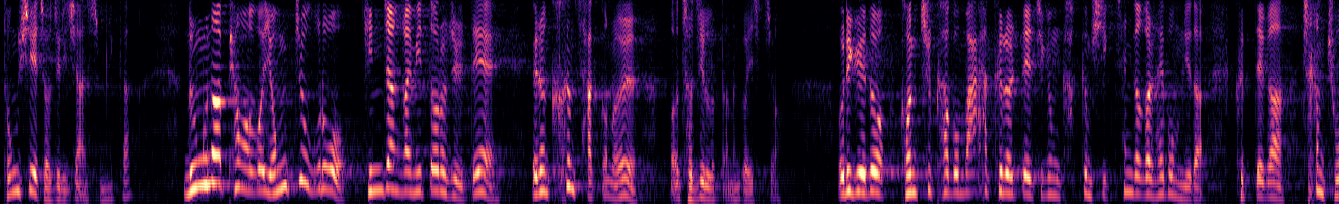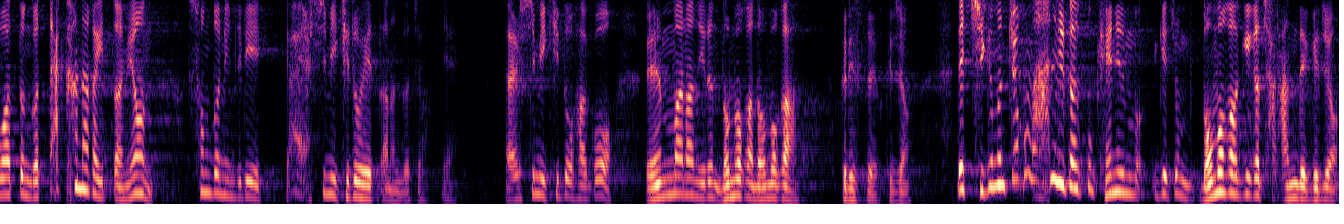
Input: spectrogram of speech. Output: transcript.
동시에 저지르지 않습니까? 너무나 평하고 영적으로 긴장감이 떨어질 때 이런 큰 사건을 어, 저질렀다는 것이죠. 우리 교회도 건축하고 막 그럴 때 지금 가끔씩 생각을 해봅니다. 그때가 참 좋았던 것 딱 하나가 있다면 성도님들이 열심히 기도했다는 거죠. 예. 열심히 기도하고 웬만한 일은 넘어가 넘어가 그랬어요. 그죠? 근데 지금은 조그만 일 갖고 괜히 뭐 이게 좀 넘어가기가 잘 안 돼. 그죠?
